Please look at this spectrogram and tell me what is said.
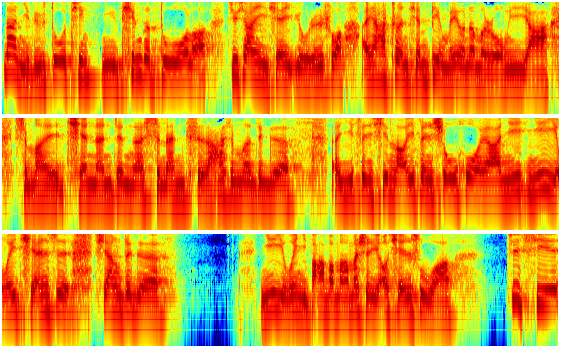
那你就多听，你听的多了，就像以前有人说：“哎呀，赚钱并没有那么容易呀，什么钱难挣啊，屎难吃啊，什么这个呃一份辛劳一份收获呀。”你你以为钱是像这个你以为你爸爸妈妈是摇钱树啊？这些，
